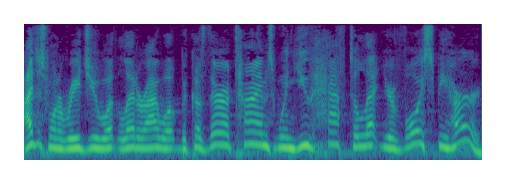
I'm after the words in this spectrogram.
I just want to read you what letter I wrote because there are times when you have to let your voice be heard.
